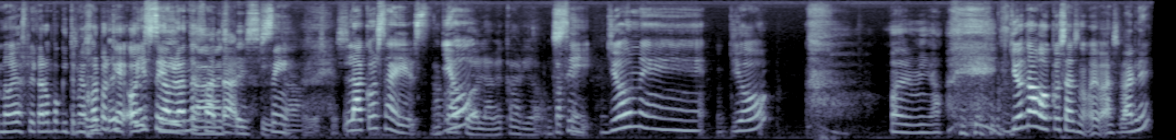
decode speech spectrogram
me voy a explicar un poquito mejor Es porque hoy estoy hablando fatal. espesita, Sí. espesita. La cosa es, Una yo Coca-Cola, becario, un café. Sí, yo me. Yo. Madre mía. Yo no hago cosas nuevas, ¿vale?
